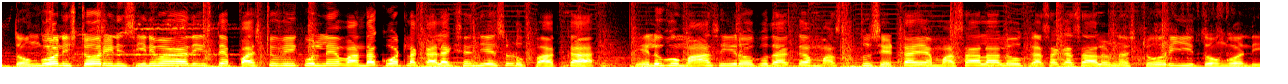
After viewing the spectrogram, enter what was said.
ఈ దొంగోని స్టోరీని సినిమాగా తీస్తే ఫస్ట్ వీకుల్నే వంద కోట్ల కలెక్షన్ చేసుడు పక్క. తెలుగు మాస్ హీరోకు దగ్గ మస్తు సెట్ అయ్యే మసాలాలు గసగసాలున్న స్టోరీ ఈ దొంగోంది.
